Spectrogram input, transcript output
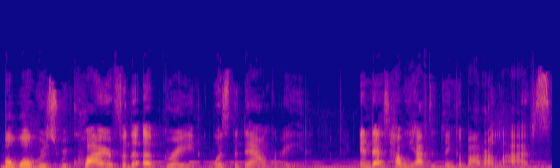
but what was required for the upgrade was the downgrade. And that's how we have to think about our lives.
